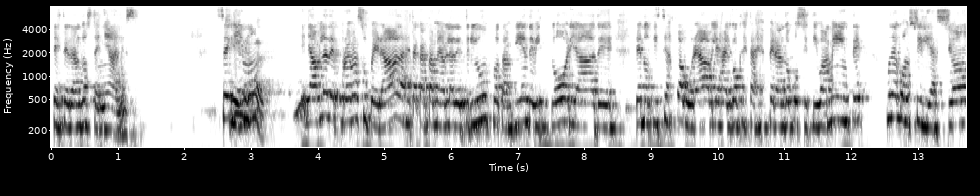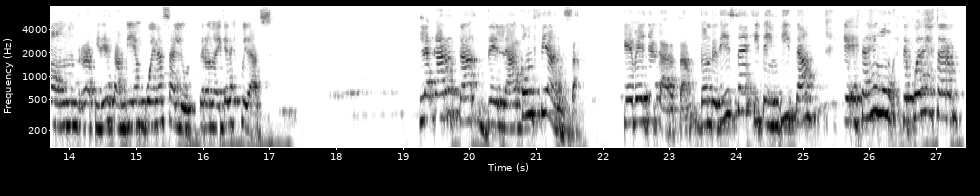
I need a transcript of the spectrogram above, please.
te esté dando señales. Seguimos. y habla de pruebas superadas, esta carta me habla de triunfo también, de victoria, de, de noticias favorables, algo que estás esperando positivamente, una conciliación, rapidez también, buena salud, pero no hay que descuidarse. La carta de la confianza. Qué bella carta, donde dice y te invita que estás en un, te puedes estar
